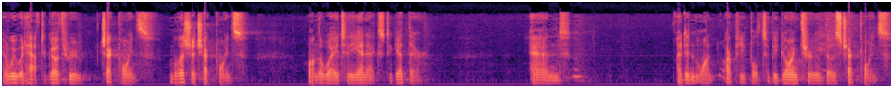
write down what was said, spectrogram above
And we would have to go through checkpoints, militia checkpoints, on the way to the annex to get there. And I didn't want our people to be going through those checkpoints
